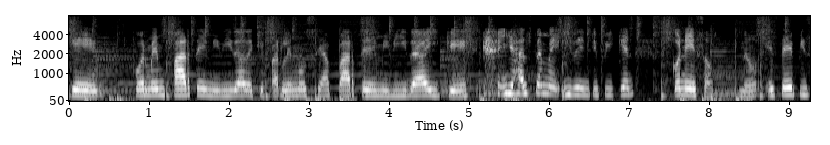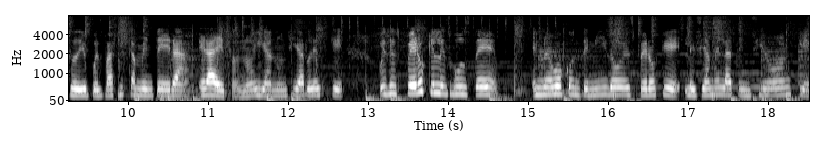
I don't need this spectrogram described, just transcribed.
que formen parte de mi vida, de que Parlemos sea parte de mi vida y que ya hasta me identifiquen con eso, ¿no? Este episodio pues básicamente era, era eso, ¿no? Y anunciarles que pues espero que les guste el nuevo contenido, espero que les llame la atención, que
